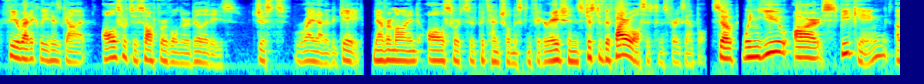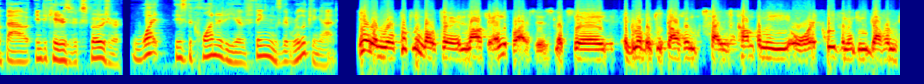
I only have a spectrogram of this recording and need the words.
theoretically has got all sorts of software vulnerabilities just right out of the gate. Never mind all sorts of potential misconfigurations, just of their firewall systems, for example. So when you are speaking about indicators of exposure, what is the quantity of things that we're looking at? Know, when we're talking about uh, large enterprises, let's say a global 2000 size company or equivalent in government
